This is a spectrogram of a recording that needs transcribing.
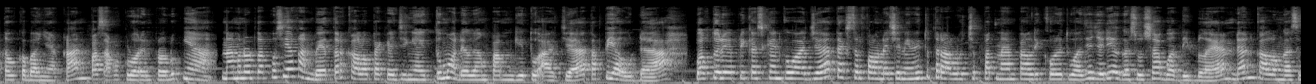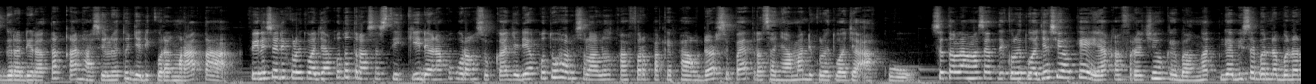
atau kebanyakan pas aku keluarin produknya. Nah menurut aku sih akan better kalau packagingnya itu model yang pump gitu aja tapi ya udah. Waktu diaplikasikan ke wajah tekstur foundation ini tuh terlalu cepat nempel di kulit wajah jadi agak susah buat di blend dan kalau nggak segera diratakan hasilnya tuh jadi kurang merata. Finishnya di kulit wajah aku tuh terasa sticky dan aku kurang suka jadi aku tuh harus selalu cover pakai powder supaya terasa nyaman di kulit wajah aku. Setelah ngeset di kulit wajah sih oke okay ya coveragenya oke okay banget. Nggak bisa bener-bener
